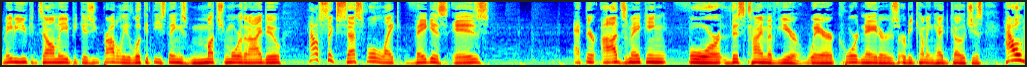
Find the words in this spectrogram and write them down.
Maybe you could tell me because you probably look at these things much more than I do. How successful like Vegas is at their odds making for this time of year where coordinators are becoming head coaches. How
